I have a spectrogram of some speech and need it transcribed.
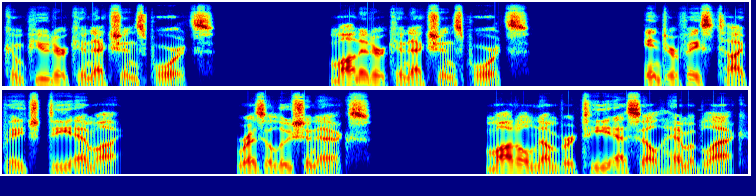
Computer connections ports. Monitor connections ports. Interface type HDMI. Resolution X. Model number TSL Hema Black.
